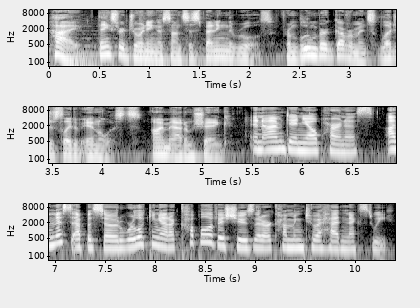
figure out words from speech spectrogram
Hi, thanks for joining us on Suspending the Rules from Bloomberg Government's Legislative Analysts. I'm Adam Shank. And I'm Danielle Parnas. On this episode, we're looking at a couple of issues that are coming to a head next week.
